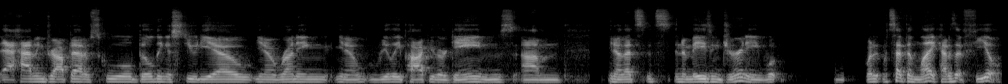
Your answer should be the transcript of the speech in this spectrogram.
having dropped out of school, building a studio, you know, running, you know, really popular games? Um, you know, that's it's an amazing journey. What, what what's that been like? How does that feel?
